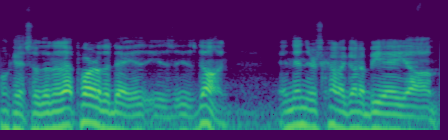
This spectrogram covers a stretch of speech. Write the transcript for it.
okay, so then that part of the day is is done, and then there's kind of going to be a um,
